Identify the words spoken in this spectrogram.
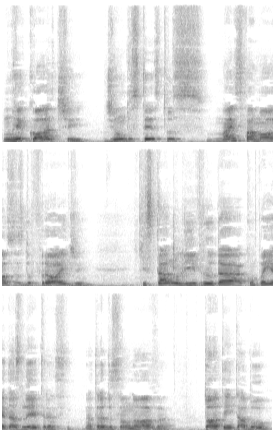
um recorte de um dos textos mais famosos do Freud, que está no livro da Companhia das Letras, na tradução nova, Totem Tabu,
